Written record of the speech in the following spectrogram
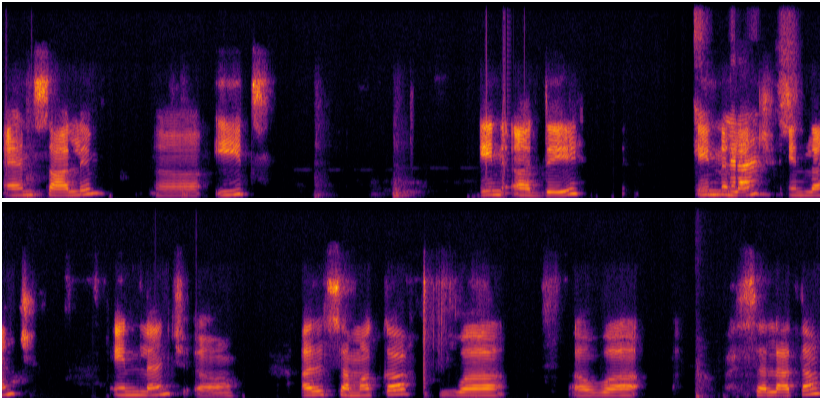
and Salim uh, eats in a day, in, in lunch. lunch. in lunch, in lunch, uh, Al Samaka wa, uh, wa Salata.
